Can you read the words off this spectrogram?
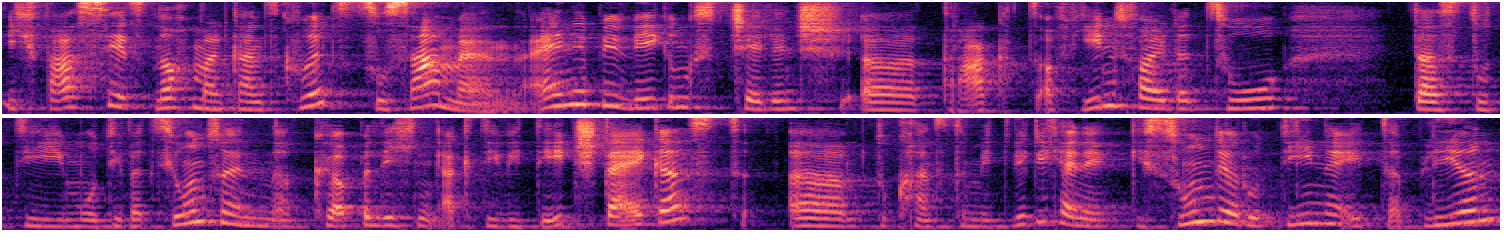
ich fasse jetzt nochmal ganz kurz zusammen. Eine Bewegungschallenge äh, tragt auf jeden Fall dazu, dass du die Motivation zu einer körperlichen Aktivität steigerst. Äh, du kannst damit wirklich eine gesunde Routine etablieren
